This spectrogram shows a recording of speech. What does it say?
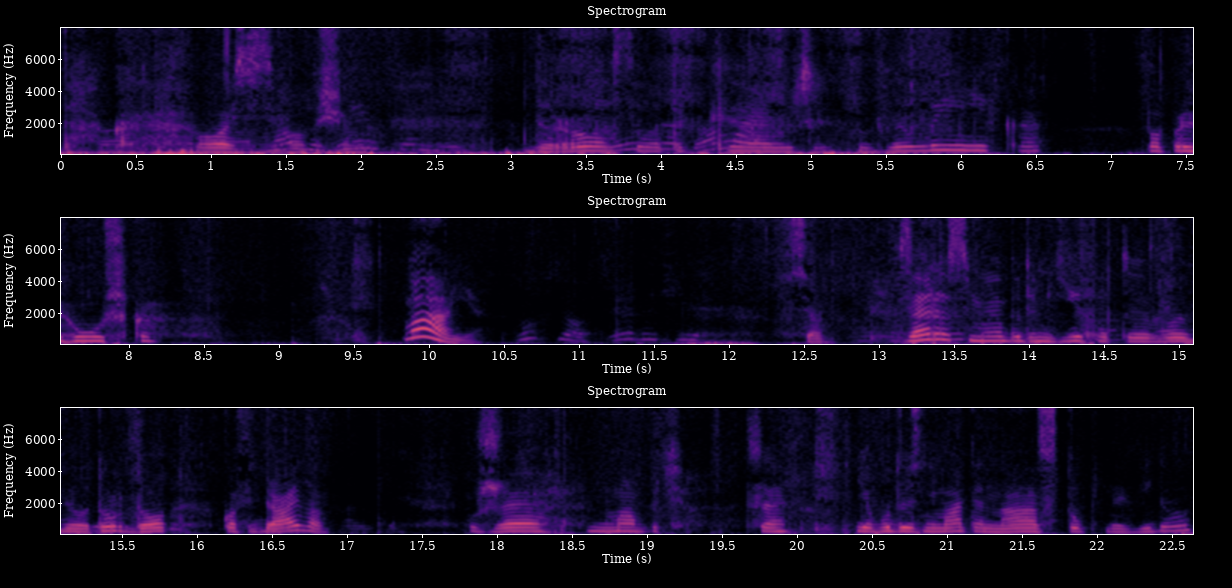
Так, ось, в общем, доросла така вже велика попригушка. Має. Все. Зараз ми будемо їхати в Віотур до кофідрайва. Уже, мабуть, це я буду знімати наступне відео.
